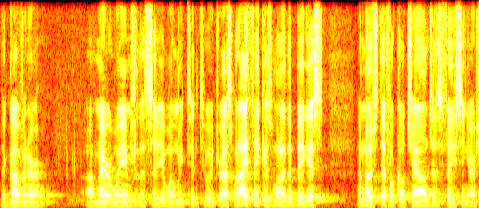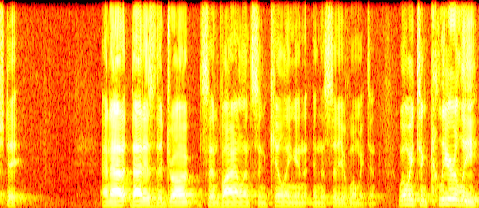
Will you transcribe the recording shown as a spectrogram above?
the governor, uh, Mayor Williams of the city of Wilmington to address what I think is one of the biggest and most difficult challenges facing our state. And that, that is the drugs and violence and killing in, in the city of Wilmington. Wilmington clearly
